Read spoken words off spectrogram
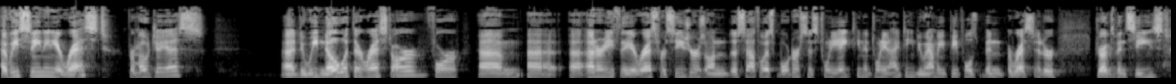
Have we seen any arrest from OJS? Uh, do we know what the arrests are for um, uh, uh, underneath the arrest for seizures on the southwest border since 2018 and 2019? Do you know how many people have been arrested or drugs been seized?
